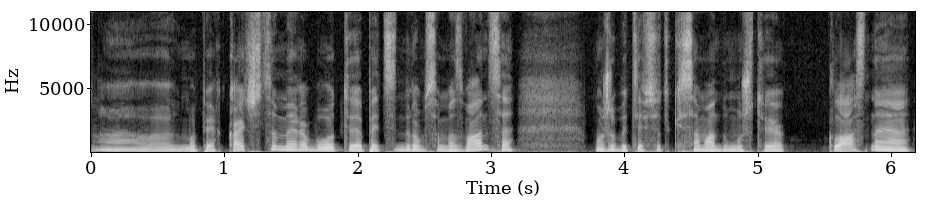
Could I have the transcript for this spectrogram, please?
во-первых, качество моей работы, опять синдром самозванца. Может быть, я все-таки сама думаю, что я классная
